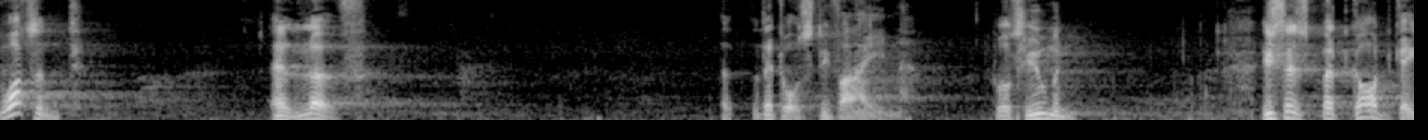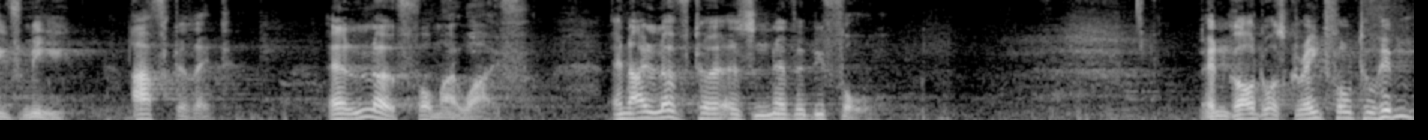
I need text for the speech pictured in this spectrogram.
wasn't a love that was divine, it was human. He says, but God gave me after that a love for my wife, and I loved her as never before. And God was grateful to him.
